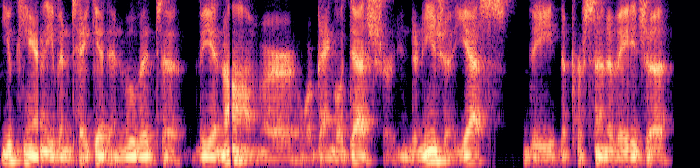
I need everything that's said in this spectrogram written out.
you can't even take it and move it to Vietnam or or Bangladesh or Indonesia. Yes, the the percent of Asia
